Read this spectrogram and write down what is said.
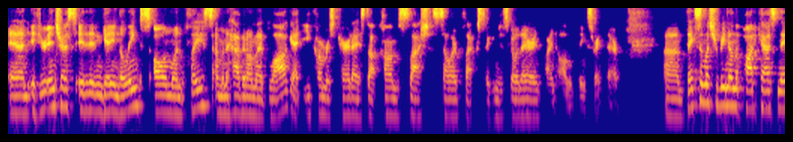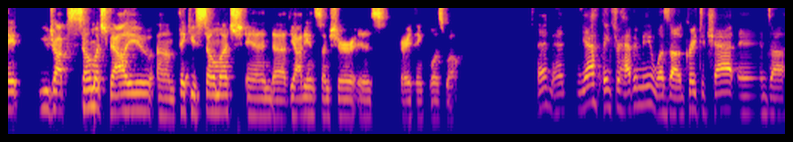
And if you're interested in getting the links all in one place, I'm going to have it on my blog at ecommerceparadise.com slash sellerplex. So you can just go there and find all the links right there. Um, thanks so much for being on the podcast, Nate. You dropped so much value. Um, thank you so much. And uh, the audience, I'm sure, is very thankful as well. Hey man, yeah, thanks for having me. It was uh, great to chat, and uh,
